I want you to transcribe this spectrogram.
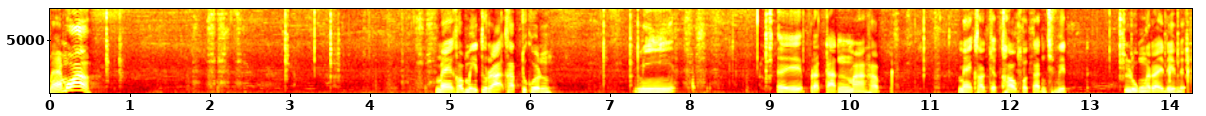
แม่มัว แม่เขามีธุระครับทุกคนมีเอประกันมาครับ แม่เขาจะเข้าประกันชีวิตลุงอะไรเลยเนี่ย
